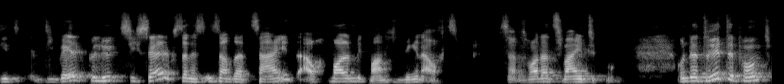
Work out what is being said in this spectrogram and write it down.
die, die Welt belügt sich selbst und es ist an der Zeit, auch mal mit manchen Dingen aufzuhören. So, das war der zweite Punkt. Und der dritte Punkt,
